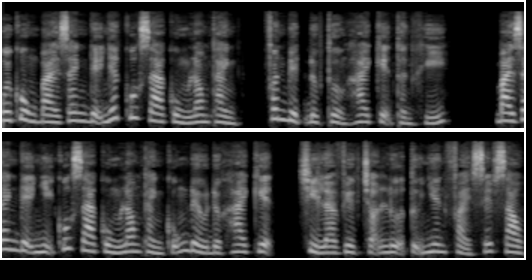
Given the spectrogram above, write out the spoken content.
cuối cùng bài danh đệ nhất quốc gia cùng long thành, phân biệt được thưởng hai kiện thần khí. Bài danh đệ nhị quốc gia cùng long thành cũng đều được hai kiện, chỉ là việc chọn lựa tự nhiên phải xếp sau.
